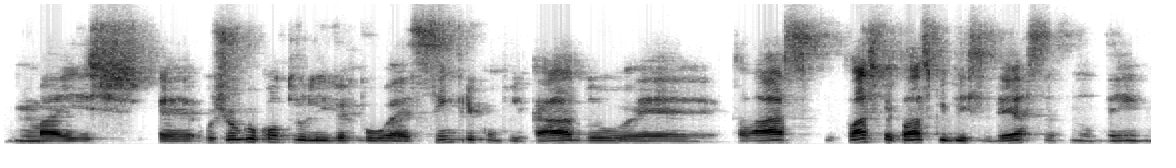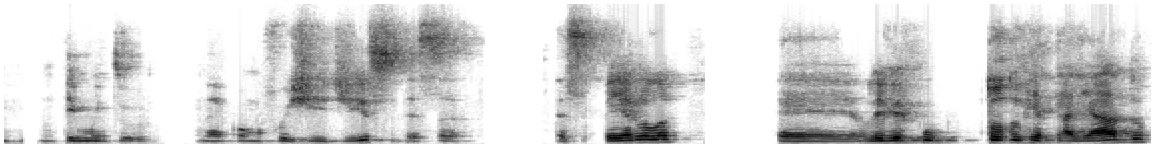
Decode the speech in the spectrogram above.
mas é, o jogo contra o Liverpool é sempre complicado, é clássico, clássico é clássico e vice-versa, não tem, não tem muito né, como fugir disso, dessa, dessa pérola. É, o Liverpool todo retalhado,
